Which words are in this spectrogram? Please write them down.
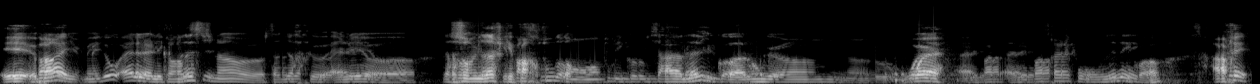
Et pareil, Meido, elle, elle est clandestine, hein, euh, c'est-à-dire qu'elle est. Euh, il y a son village qui est partout dans, dans tous les commissariats de la ville, quoi. Donc, euh, euh, ouais, elle est, pas, elle est pas fraîche pour vous aider, quoi. Après,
